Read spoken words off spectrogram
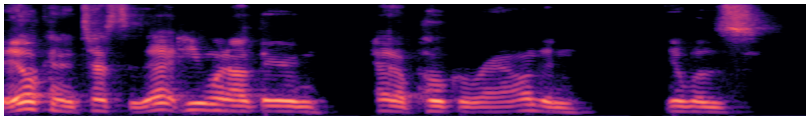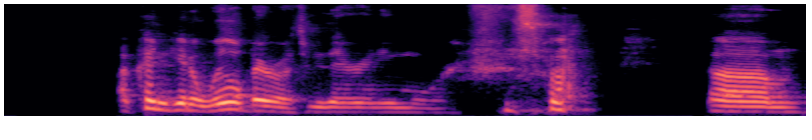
Dale can attest to that. He went out there and had a poke around, and it was I couldn't get a wheelbarrow through there anymore. so, um,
